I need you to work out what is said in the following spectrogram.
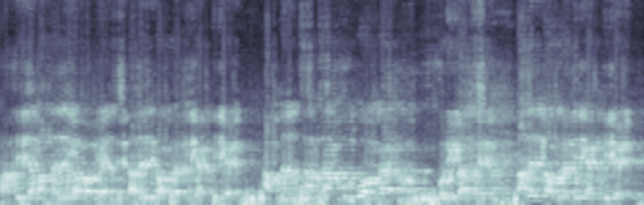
ভাতিজা মাতাজি অভাবী আছে, তাদেরকে অগ্রাধিকার দিবেন। আপনার চাচা অগ্রা- গরিব আছেন তাদেরকে অগ্রাধিকার দিবেন।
